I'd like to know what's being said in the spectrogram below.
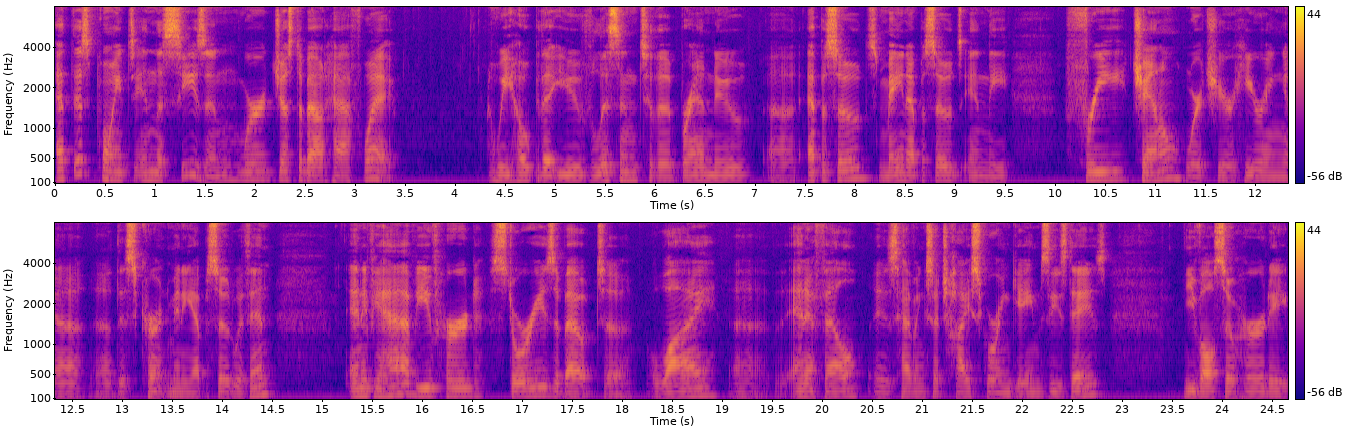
at this point in the season, we're just about halfway. We hope that you've listened to the brand new uh, episodes, main episodes in the free channel, which you're hearing uh, uh, this current mini episode within. And if you have, you've heard stories about uh, why uh, NFL is having such high scoring games these days. You've also heard a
